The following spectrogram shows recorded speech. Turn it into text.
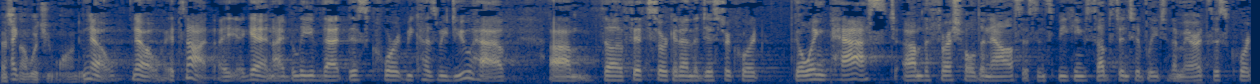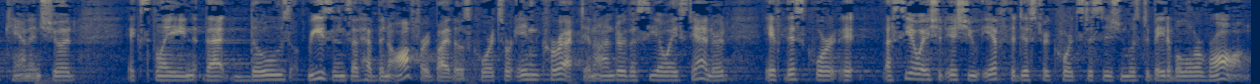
That's not what you wanted. No, no, it's not. I, again, I believe that this court, because we do have um, the Fifth Circuit and the District Court going past um, the threshold analysis and speaking substantively to the merits, this court can and should explain that those reasons that have been offered by those courts are incorrect and under the COA standard, if this court, it, a COA should issue if the district court's decision was debatable or wrong.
